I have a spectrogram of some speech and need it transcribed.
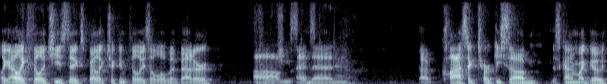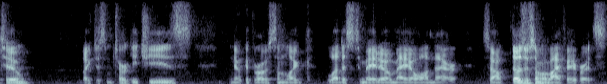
Like I like Philly cheesesteaks, but I like chicken Phillies a little bit better. Um, and then a classic turkey sub is kind of my go-to. Like just some turkey cheese. You know, could throw some like lettuce, tomato, mayo on there. So those are some of my favorites.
